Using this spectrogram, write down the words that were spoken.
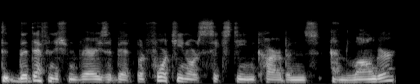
the definition varies a bit, but 14 or 16 carbons and longer.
